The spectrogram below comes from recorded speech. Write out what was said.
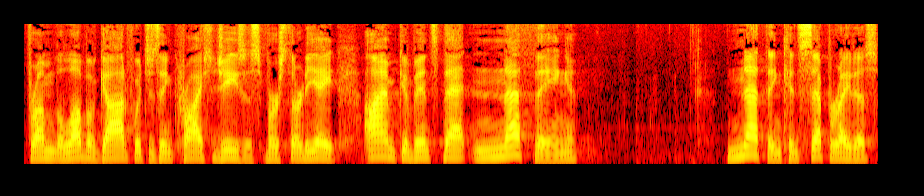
from the love of God which is in Christ Jesus? Verse 38. I am convinced that nothing, nothing can separate us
